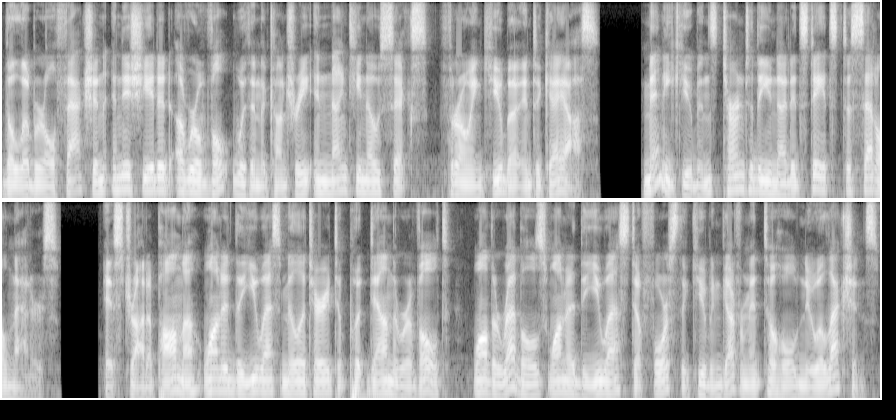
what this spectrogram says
The liberal faction initiated a revolt within the country in 1906, throwing Cuba into chaos. Many Cubans turned to the United States to settle matters. Estrada Palma wanted the U.S. military to put down the revolt, while the rebels wanted the U.S. to force the Cuban government to hold new elections.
